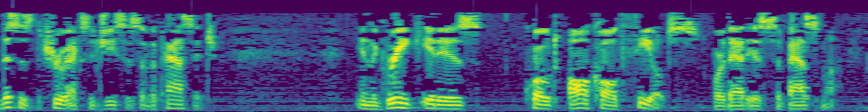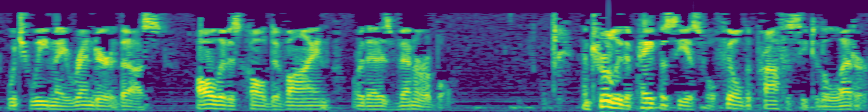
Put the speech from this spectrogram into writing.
This is the true exegesis of the passage. In the Greek, it is, quote, all called theos, or that is sebasma, which we may render thus, all that is called divine, or that is venerable. And truly the papacy has fulfilled the prophecy to the letter.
